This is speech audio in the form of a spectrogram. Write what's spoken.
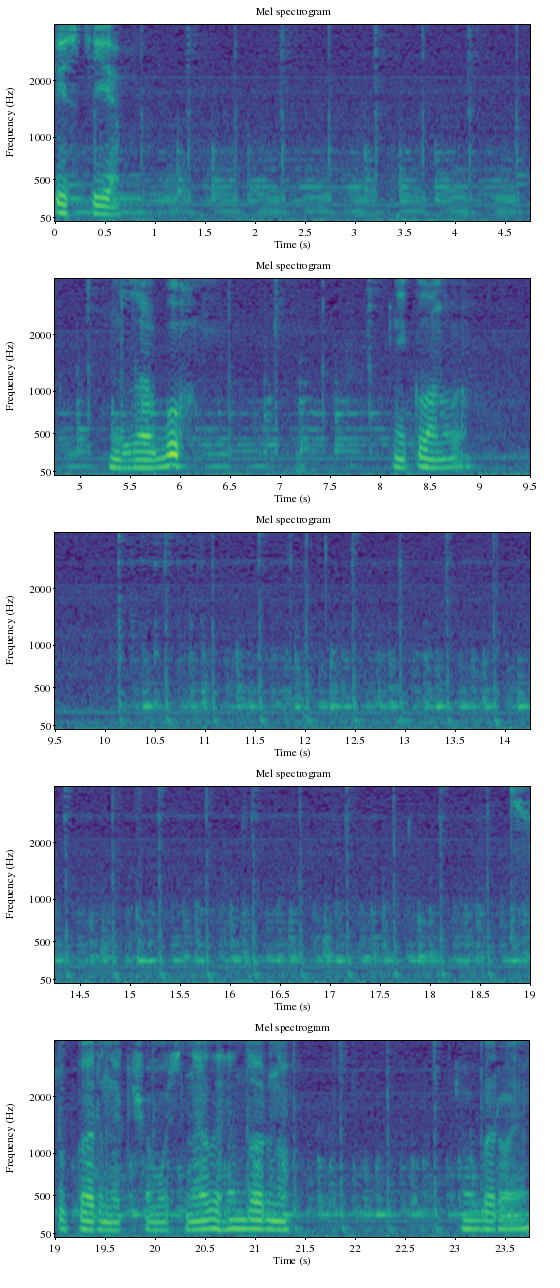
Шість є. За обух і кланово. Суперник чомусь не легендарно обирає.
